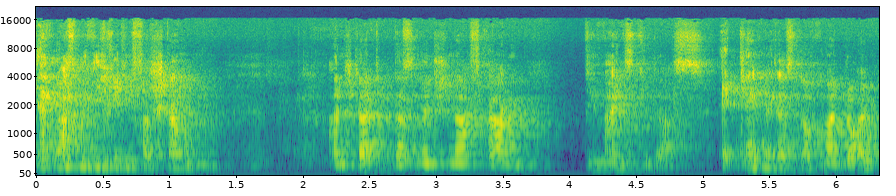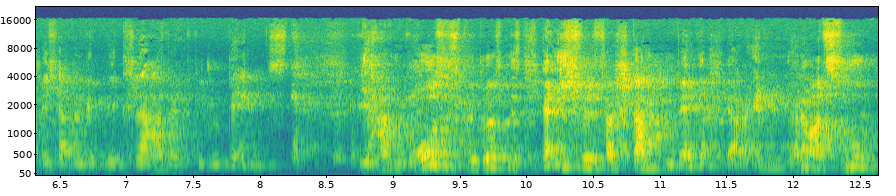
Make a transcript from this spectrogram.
ja, du hast mich nicht richtig verstanden. Anstatt dass Menschen nachfragen, wie meinst du das? Mir das nochmal deutlicher, damit mir klar wird, wie du denkst. Wir haben ein großes Bedürfnis, ja, ich will verstanden werden. Ja, hör doch mal zu.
